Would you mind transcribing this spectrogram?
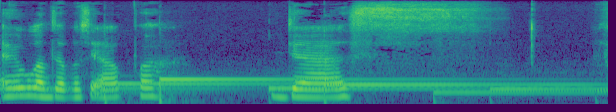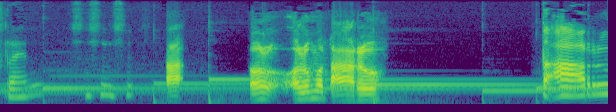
ini bukan siapa-siapa just friend Oh, oh, lu mau taruh? taruh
